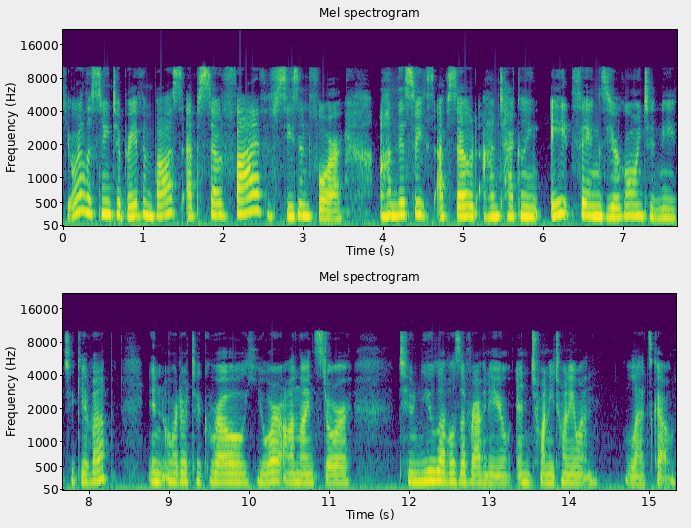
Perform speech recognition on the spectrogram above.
You're listening to Brave and Boss, episode five of season four. On this week's episode, I'm tackling eight things you're going to need to give up in order to grow your online store to new levels of revenue in 2021. Let's go.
